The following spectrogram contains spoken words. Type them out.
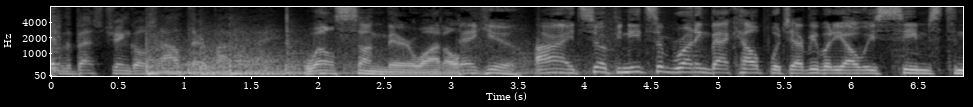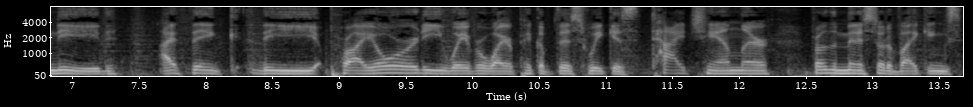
do. The best jingles out there, by the way. Well sung there, Waddle. Thank you. All right, so if you need some running back help, which everybody always seems to need, I think the priority waiver wire pickup this week is Ty Chandler from the Minnesota Vikings.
